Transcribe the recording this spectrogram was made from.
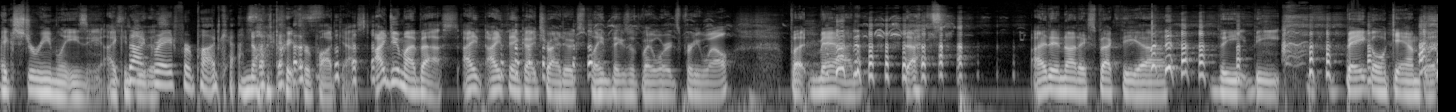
Extremely easy. I can not do this. great for podcast. Not great for podcast. I do my best. I, I think I try to explain things with my words pretty well. But man, that's I did not expect the uh, the the bagel gambit.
